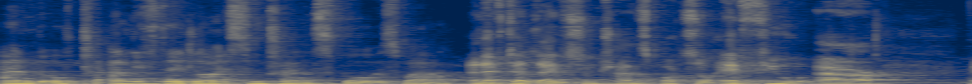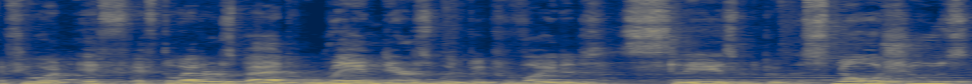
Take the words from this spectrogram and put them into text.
and and if they'd like some transport as well And if they'd like some transport, so if you are, if you want, if, if the weather is bad, reindeers will be provided, sleighs will be provided, snowshoes.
